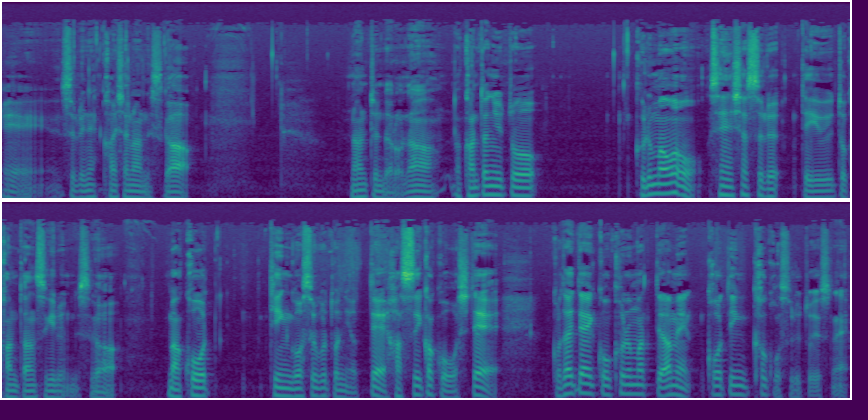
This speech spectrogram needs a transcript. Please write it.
えーするね、会社なんですが、なんて言うんだろうな、簡単に言うと、車を洗車するっていうと簡単すぎるんですが、まあ、コーティングをすることによって、撥水加工をして、こう大体こう車って雨、コーティング加工するとですね、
